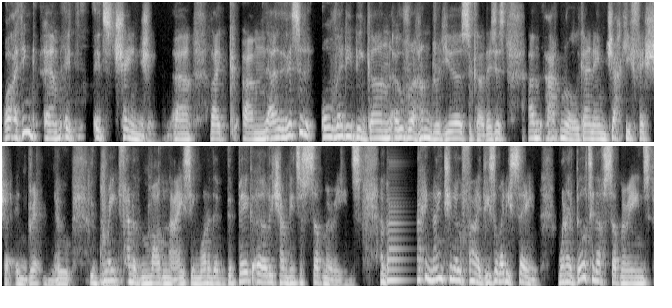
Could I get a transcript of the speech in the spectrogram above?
Well, I think um, it, it's changing. Uh, like um, this had already begun over hundred years ago. There's this um, admiral, a guy named Jackie Fisher in Britain, who a great fan of modernizing, one of the, the big early champions of submarines. And back in 1905, he's already saying, "When I've built enough submarines,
